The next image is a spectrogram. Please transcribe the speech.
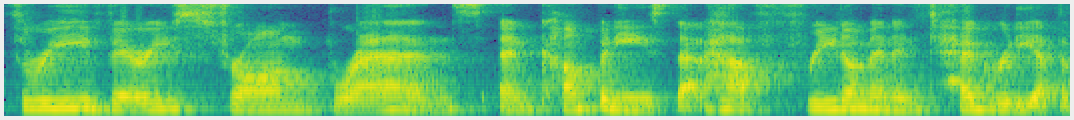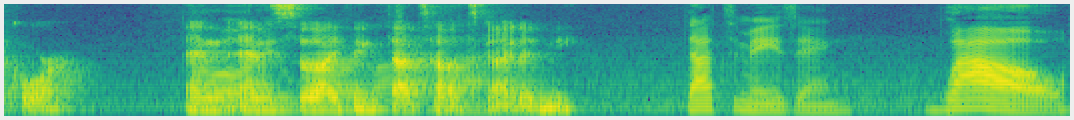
three very strong brands and companies that have freedom and integrity at the core. And oh, and so I think that's how that. it's guided me. That's amazing. Wow,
